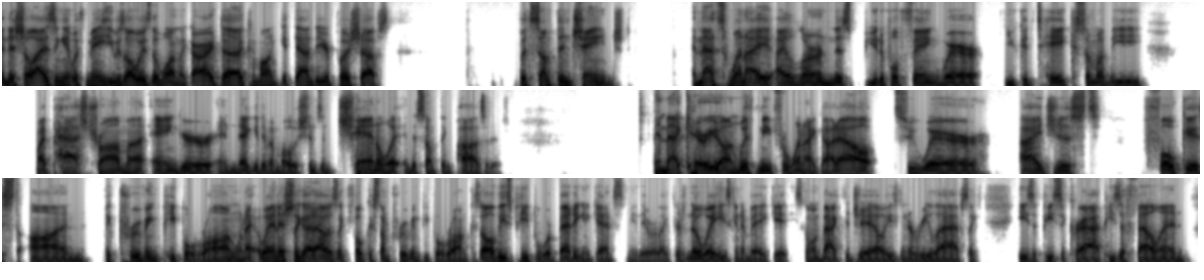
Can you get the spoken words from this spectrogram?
initializing it with me. He was always the one like, all right, Doug, come on, get down to your push ups. But something changed. And that's when I, I learned this beautiful thing where you could take some of the my past trauma, anger, and negative emotions and channel it into something positive. And that carried on with me for when I got out to where I just focused on like proving people wrong. When I when I initially got out, I was like focused on proving people wrong because all these people were betting against me. They were like, "There's no way he's going to make it. He's going back to jail. He's going to relapse. Like he's a piece of crap. He's a felon."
